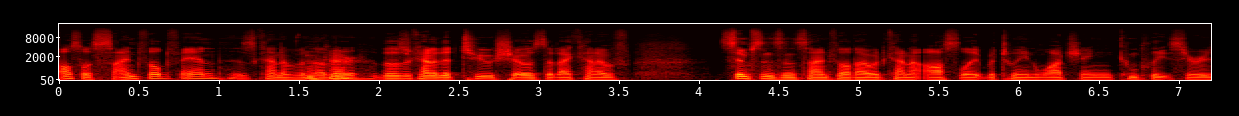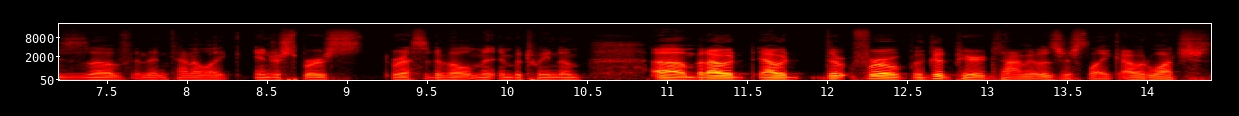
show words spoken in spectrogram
also a Seinfeld fan. Is kind of another. Those are kind of the two shows that I kind of Simpsons and Seinfeld. I would kind of oscillate between watching complete series of, and then kind of like intersperse Arrested Development in between them. Um, but I would, I would, there, for a, a good period of time, it was just like I would watch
